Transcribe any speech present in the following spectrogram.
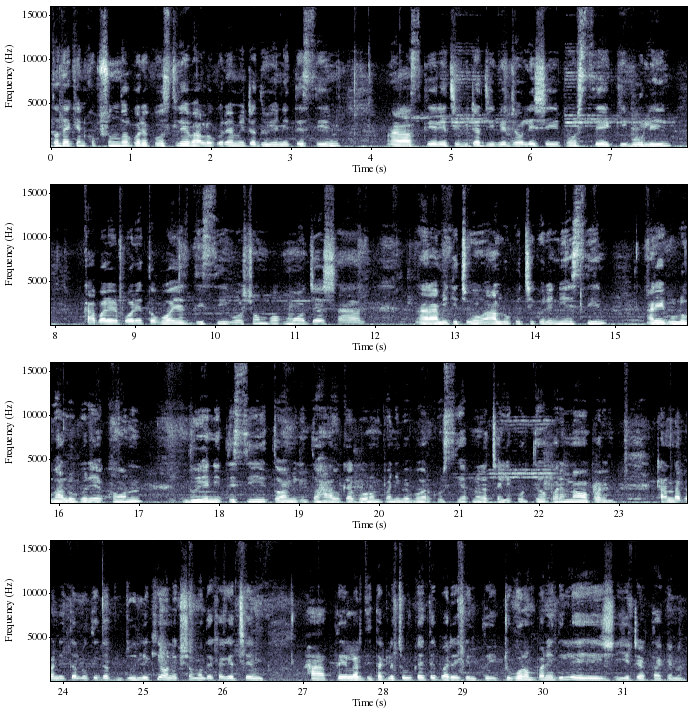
তো দেখেন খুব সুন্দর করে কষলে ভালো করে আমি এটা ধুয়ে নিতেছি। আর আজকে রেসিপিটা জিভে জলে সেই পড়ছে, কি বলি? খাবারের পরে তো ভয়েস দিছি। অসম্ভব মজা স্বাদ। আর আমি কিছু আলু কুচি করে নিয়েছি আর এগুলো ভালো করে এখন ধুয়ে নিতেছি। তো আমি কিন্তু হালকা গরম পানি ব্যবহার করছি। আপনারা চাইলে করতেও পারেন, নাও পারেন। ঠান্ডা পানিতে লতিটা ধুইলে কি অনেক সময় দেখা গেছে হাতে অ্যালার্জি থাকলে চুলকাইতে পারে, কিন্তু একটু গরম পানি দিলে ইয়েটা থাকে না।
